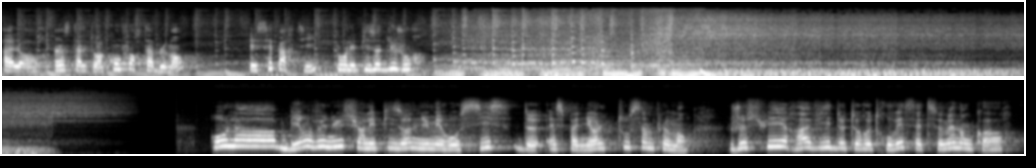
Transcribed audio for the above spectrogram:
Alors, installe-toi confortablement et c'est parti pour l'épisode du jour. Hola, bienvenue sur l'épisode numéro 6 de Espagnol tout simplement. Je suis ravie de te retrouver cette semaine encore.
